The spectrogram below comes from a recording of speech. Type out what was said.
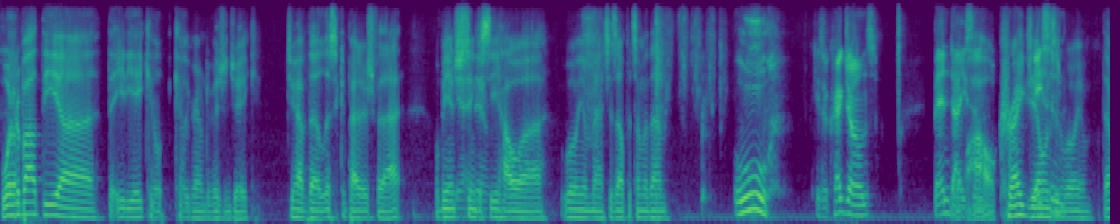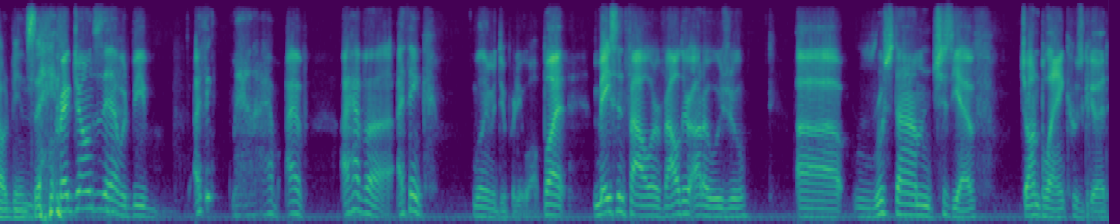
What about the uh the 88 kil- kilogram division, Jake? Do you have the list of competitors for that? It'll be interesting do. to see how uh William matches up with some of them. Ooh. Okay, so Craig Jones, Ben Dyson. Wow, Craig Jones Mason- and William. That would be insane. Craig Jones, yeah, would be. I think, man, I have, I have, I have a. I think William would do pretty well, but Mason Fowler, Valder Araujo, uh, Rustam Chiziev, John Blank, who's good,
